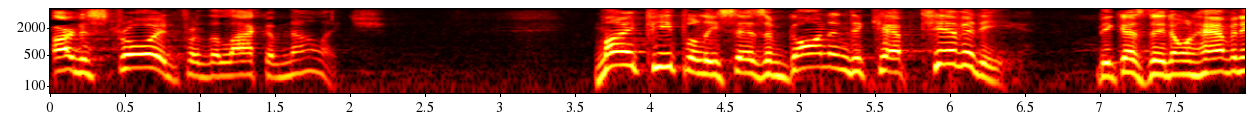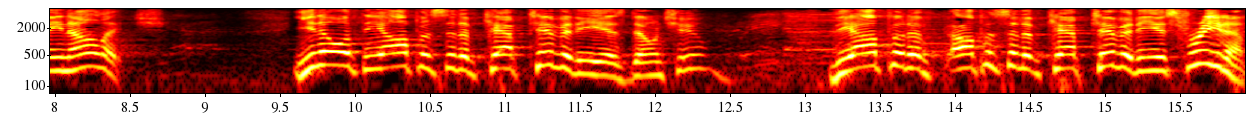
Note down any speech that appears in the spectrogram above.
are destroyed for the lack of knowledge. My people, he says, have gone into captivity because they don't have any knowledge. You know what the opposite of captivity is, don't you? The opposite of, captivity is freedom.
